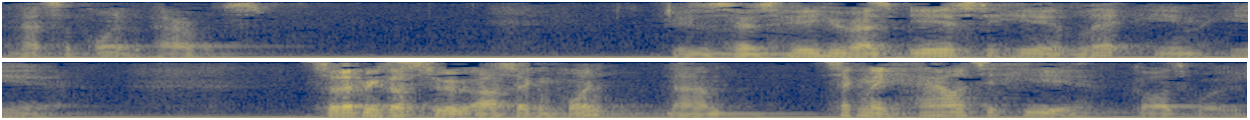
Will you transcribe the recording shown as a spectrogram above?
And that's the point of the parables. Jesus says, He who has ears to hear, let him hear. So that brings us to our second point. Um, Secondly, how to hear God's word.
